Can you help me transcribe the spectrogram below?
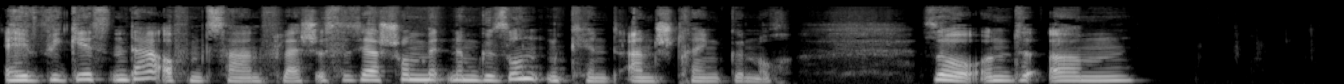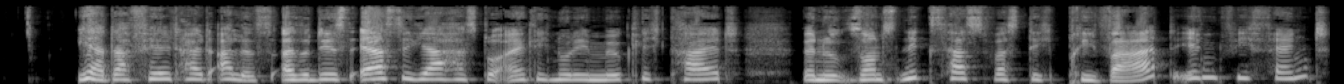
Ey, wie gehst denn da auf dem Zahnfleisch? Es ist ja schon mit einem gesunden Kind anstrengend genug. So und ähm, ja, da fehlt halt alles. Also das erste Jahr hast du eigentlich nur die Möglichkeit, wenn du sonst nichts hast, was dich privat irgendwie fängt,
